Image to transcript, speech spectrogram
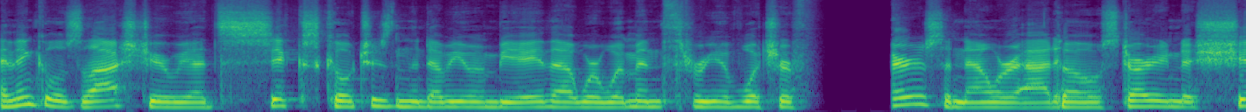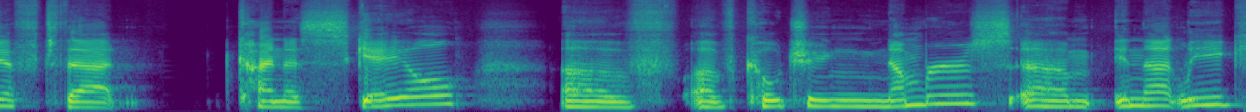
I think it was last year we had six coaches in the WNBA that were women, three of which are players, and now we're at so starting to shift that kind of scale of of coaching numbers um, in that league,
